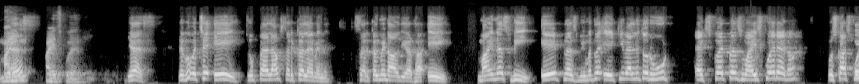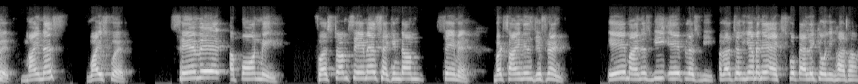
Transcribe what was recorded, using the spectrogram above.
minus. Y square Yes. देखो बच्चे ए जो पहला सर्कल है मैंने सर्कल में डाल दिया था a minus b a plus b मतलब ए की वैल्यू तो root x square plus y square है ना उसका square minus y square same way upon में फ़र्स्ट टर्म सेम है सेकंड टर्म सेम है but sign is different a minus b a plus b पता चल गया मैंने एक्स को पहले क्यों लिखा था?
